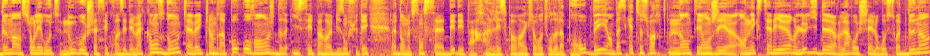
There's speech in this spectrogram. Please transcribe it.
Demain, sur les routes, nouveau chassé-croisé des vacances, donc avec un drapeau orange hissé par Bison Futé dans le sens des départs. Les sports avec le retour de la Pro B en basket ce soir. Nantes et Angers en extérieur. Le leader, La Rochelle, reçoit Denain.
